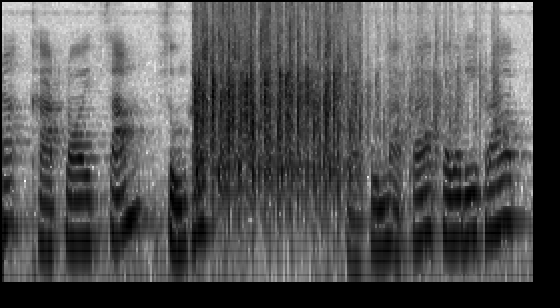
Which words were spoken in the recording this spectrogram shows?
นะขาดลอย3-0 ครับ ขอบคุณมากครับ สวัสดีครับ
